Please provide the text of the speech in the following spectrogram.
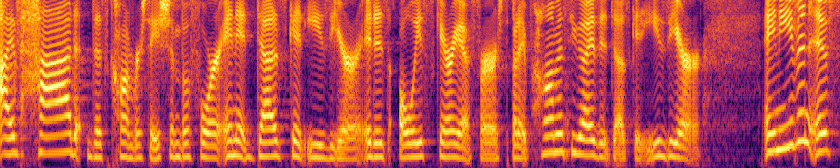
I've had this conversation before and it does get easier. It is always scary at first, but I promise you guys it does get easier. And even if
